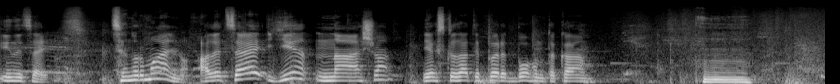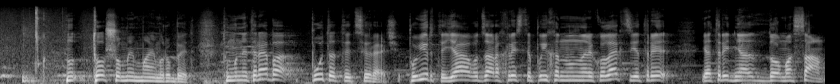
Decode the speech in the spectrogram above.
і не цей. Це нормально, але це є наша, як сказати, перед Богом така. Ну, то, що ми маємо робити. Тому не треба путати ці речі. Повірте, я от зараз Христя поїхала на реколекцію, я три, я три дня вдома сам.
